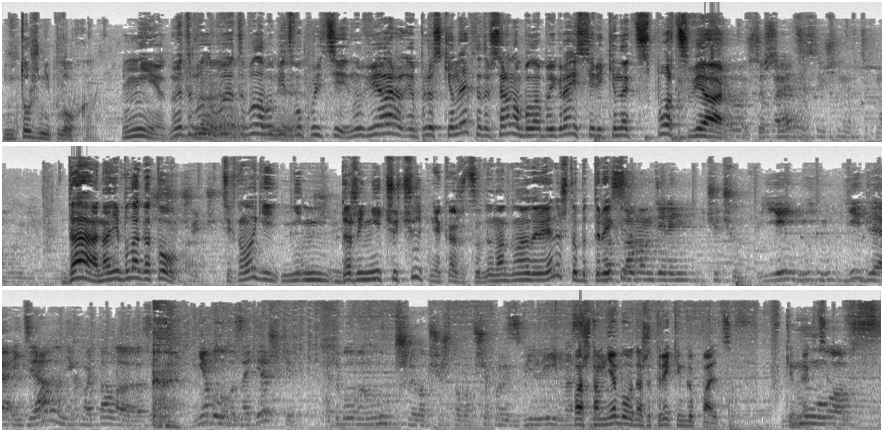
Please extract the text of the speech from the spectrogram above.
Ну, тоже неплохо. Нет, ну это, было, бы- Ну, это была бы нет. битва культей. Ну, VR плюс Kinect, это все равно была бы игра из серии Kinect Sports VR. Все упирается исключительно в технологии. Да, она не была готова. Технологии не- не- даже не чуть-чуть, мне кажется. Надо, надо реально, чтобы На трекер... самом деле чуть-чуть. Ей, ей для идеала не хватало задержки. Не было бы задержки, это было бы лучшее вообще, что вообще произвели на Паш, там не было даже трекинга пальцев в Kinect. Ну, а в-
